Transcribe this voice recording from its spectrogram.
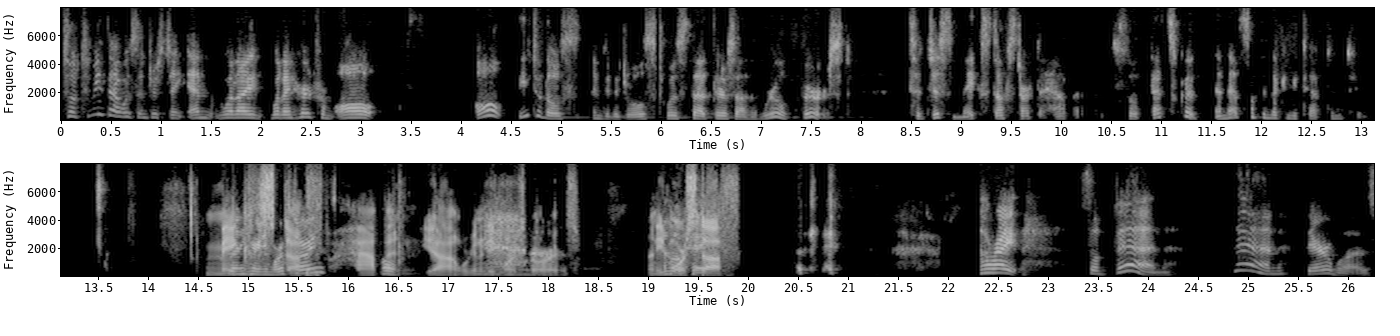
so to me that was interesting and what I what I heard from all all each of those individuals was that there's a real thirst to just make stuff start to happen. So that's good. And that's something that can be tapped into. Make hear any more stuff stories? Oh, happen. Yeah, we're gonna need more stories. I need more stuff. Okay. All right. So then, then there was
